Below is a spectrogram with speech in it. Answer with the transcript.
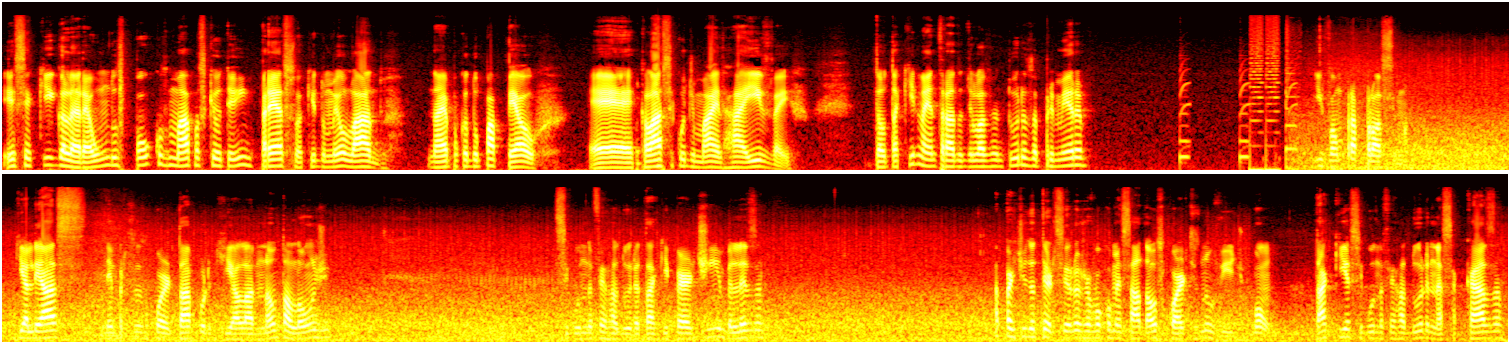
Esse aqui, galera, é um dos poucos mapas que eu tenho impresso aqui do meu lado, na época do papel. É clássico demais, raiz, velho. Então tá aqui na entrada de Las Venturas, a primeira. E vamos pra próxima. Que, aliás, nem precisa cortar porque ela não tá longe. A segunda ferradura tá aqui pertinho, beleza? A partir da terceira eu já vou começar a dar os cortes no vídeo. Bom, tá aqui a segunda ferradura nessa casa.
